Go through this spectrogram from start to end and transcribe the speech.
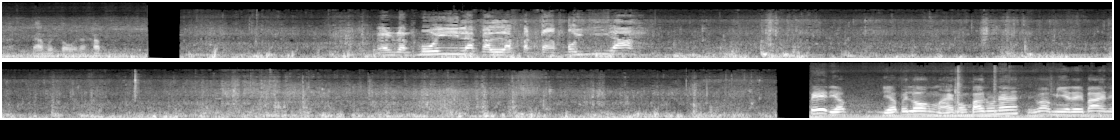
อ่าตามกันต่อนะครับ Nalaboy la, kalapataboy la. เป้ เดี๋ยวเดี๋ยวไปลองหมายของบางดูนะว่ามีอะไรบ้างใน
